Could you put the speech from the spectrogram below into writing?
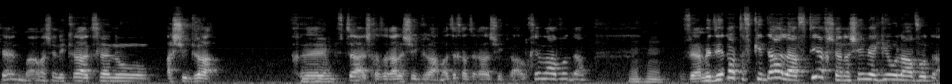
כן, מה שנקרא אצלנו השגרה. אחרי מבצע יש חזרה לשגרה. מה זה חזרה לשגרה? הולכים לעבודה. והמדינה תפקידה להבטיח שאנשים יגיעו לעבודה.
